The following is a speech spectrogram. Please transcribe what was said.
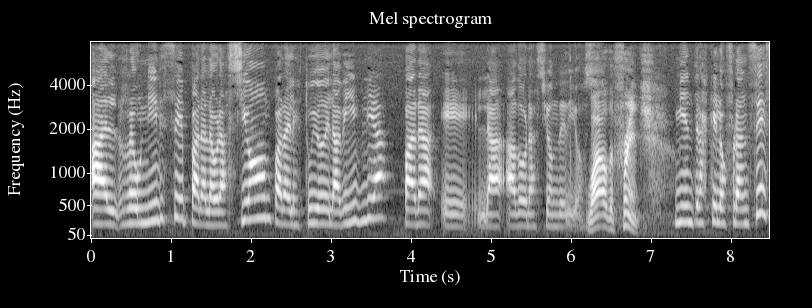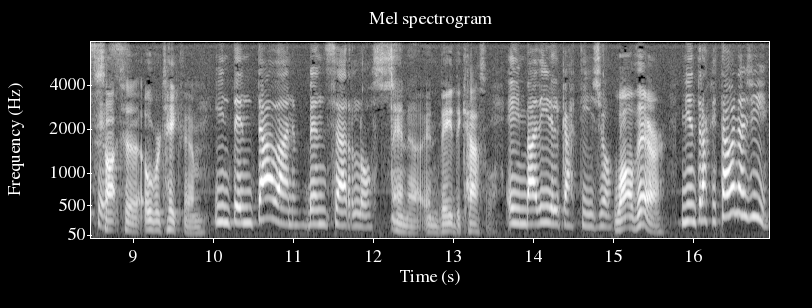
Al reunirse para la oración, para el estudio de la Biblia, para eh, la adoración de Dios. While the French Mientras que los franceses sought to overtake them intentaban vencerlos and uh, invade the castle. e invadir el castillo. While there, Mientras que estaban allí,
